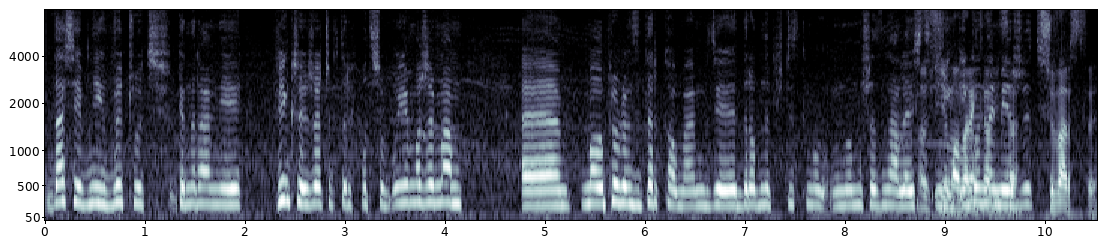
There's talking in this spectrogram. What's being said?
da się w nich wyczuć generalnie większej rzeczy, których potrzebuję. Może mam e, mały problem z interkomem, gdzie drobny przycisk mu- muszę znaleźć No, i, i go namierzyć. trzy warstwy.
